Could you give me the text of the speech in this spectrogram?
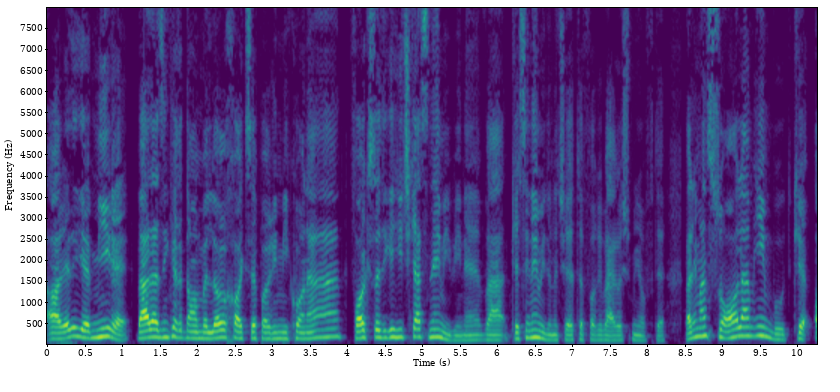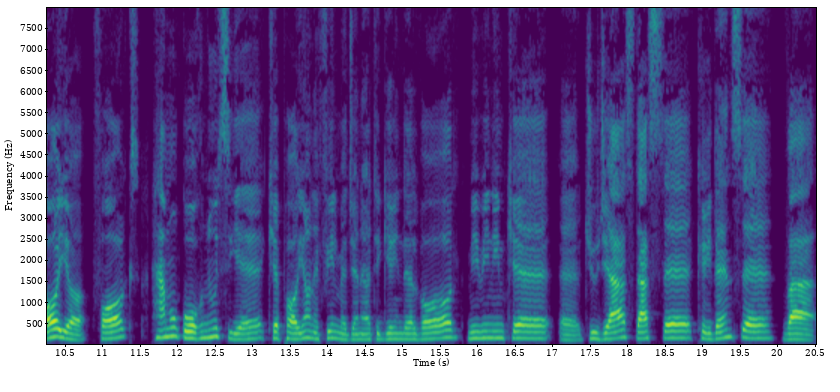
آره دیگه میره. بعد از اینکه دامبلدور رو خاک سپاری می‌کنن فاکس رو دیگه هیچ کس نمی‌بینه و کسی نمی‌دونه چه اتفاقی براش میفته ولی من سوالم این بود که آیا فاکس همون ققنوسیه که پایان فیلم جنایت گریندلوالد می‌بینیم که جوجه است دست کریدنس و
